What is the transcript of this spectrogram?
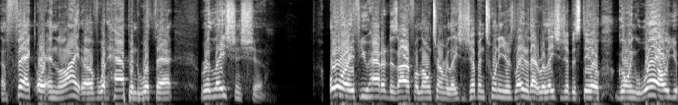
effect or in light of what happened with that relationship. Or if you had a desire for a long term relationship and 20 years later that relationship is still going well, you,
